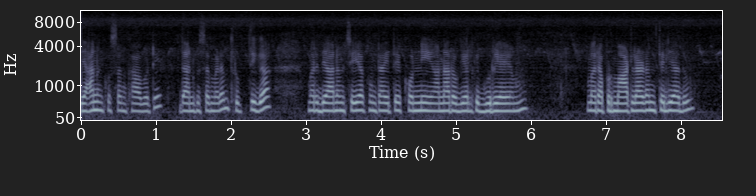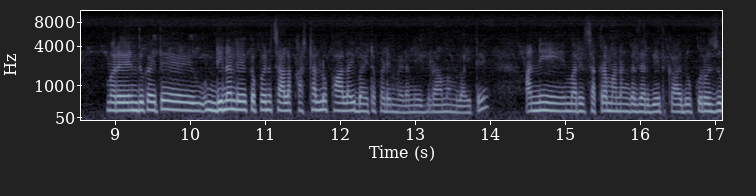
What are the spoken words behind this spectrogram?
ధ్యానం కోసం కాబట్టి దానికోసం మేడం తృప్తిగా మరి ధ్యానం చేయకుండా అయితే కొన్ని అనారోగ్యాలకి గురి అయ్యాము మరి అప్పుడు మాట్లాడడం తెలియదు. మరి ఎందుకైతే ఉండినా లేకపోయినా చాలా కష్టాల్లో పాలై బయటపడే మేడం ఈ గ్రామంలో అయితే. అన్నీ మరి సక్రమణంగా జరిగేది కాదు. ఒకరోజు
